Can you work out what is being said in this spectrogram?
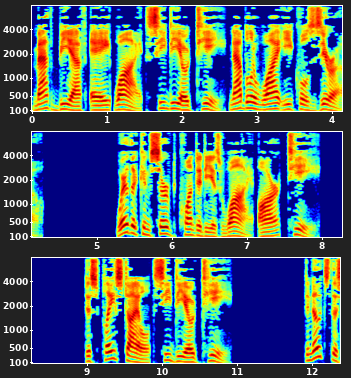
math bf a y c nabla y equals 0 where the conserved quantity is y r t display style CDOT denotes the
